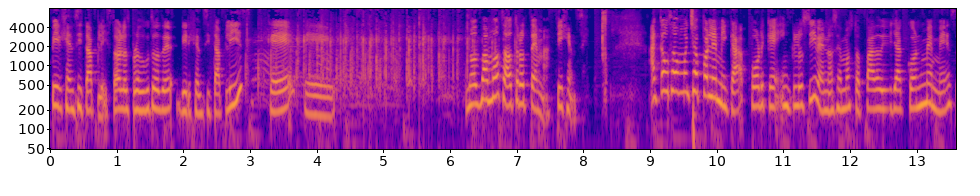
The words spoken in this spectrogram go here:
Virgencita Please, todos los productos de Virgencita Please, que eh, nos vamos a otro tema, fíjense. Ha causado mucha polémica porque inclusive nos hemos topado ya con memes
